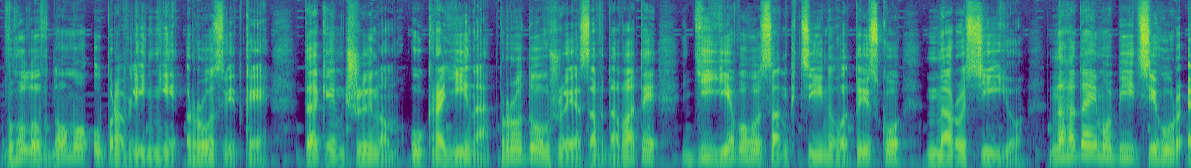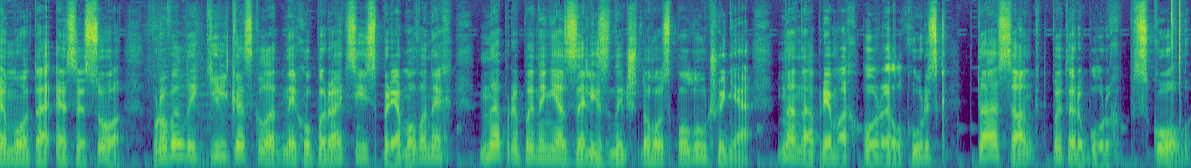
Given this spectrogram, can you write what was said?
в головному управлінні розвідки. Таким чином, Україна продовжує завдавати дієвого санкційного тиску на Росію. Нагадаємо, бійці ГУР ЕМО та ССО провели кілька складних операцій, спрямованих на припинення залізничного сполучення на напрямах Орел-Курськ та Санкт-Петербург-Псков.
